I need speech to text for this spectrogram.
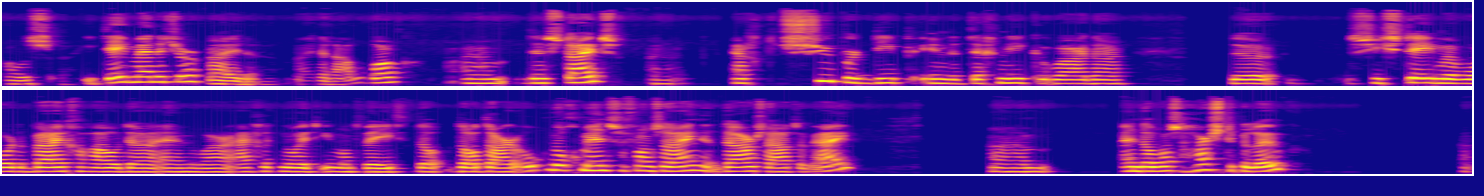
als IT-manager bij de, bij de Rabobank um, destijds. echt super diep in de techniek waar de, de, systemen worden bijgehouden en waar eigenlijk nooit iemand weet dat, dat daar ook nog mensen van zijn. Daar zaten wij. Um, en dat was hartstikke leuk. Uh,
